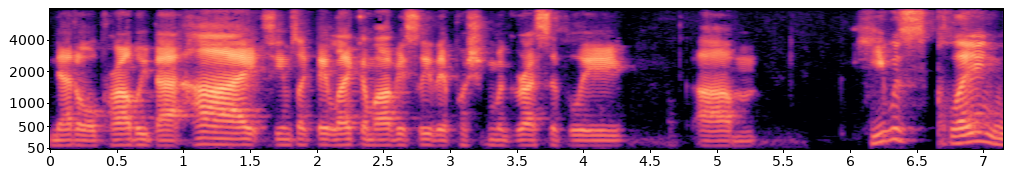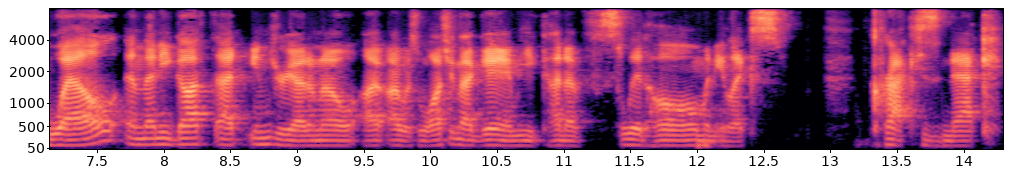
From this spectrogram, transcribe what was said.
Neto will probably bat high. It seems like they like him. Obviously, they're pushing him aggressively. Um, he was playing well and then he got that injury. I don't know. I, I, was watching that game. He kind of slid home and he like cracked his neck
